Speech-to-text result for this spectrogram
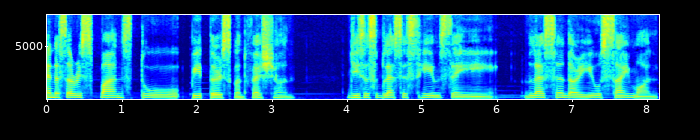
And as a response to Peter's confession, Jesus blesses him, saying, Blessed are you, Simon,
